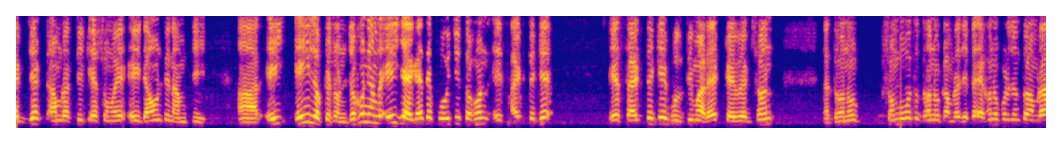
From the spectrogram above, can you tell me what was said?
একজ্যাক্ট আমরা ঠিক এ সময় এই ডাউনটি নামছি। আর এই এই লোকেশন যখনই আমরা এই জায়গাতে পৌঁছি, তখন এই সাইড থেকে, এই সাইড থেকে গুলতি মারে কেউ একজন ধনুক, সম্ভবত ধনুক আমরা যেটা এখনও পর্যন্ত আমরা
